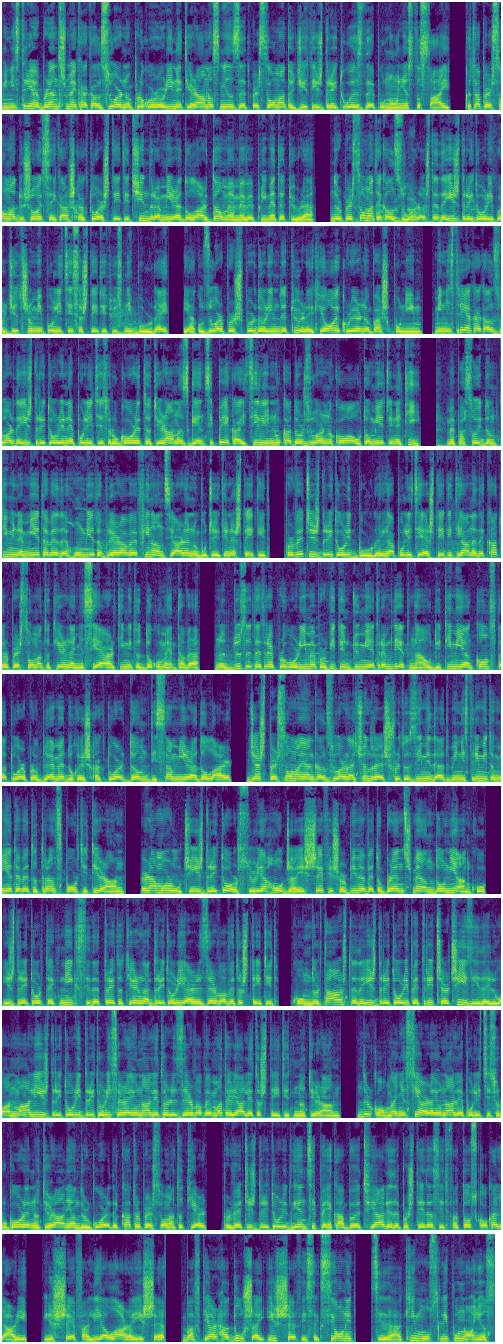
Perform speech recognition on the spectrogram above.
Ministria e Brendshme ka kallëzuar në prokurorinë e Tiranës 20 persona të gjithë ish drejtues dhe punonjës të saj. Këta persona dyshohet se i kanë shkaktuar shtetit qindra mijëra dollarë dëme me veprimet e tyre. Ndër personat e kallëzuar është edhe ish drejtori i përgjithshëm i policisë së shtetit Hysni Burgaj, I akuzuar për shpërdorim detyre, kjo e kryer në bashkëpunim. Ministria ka kallëzuar dhe ish-drejtorin e Policisë Rrugore të Tiranës, Genci Peka, i cili nuk ka dorëzuar në kohë automjetin e tij, me pasojë dëmtimin e mjeteve dhe humbje të vlerave financiare në buxhetin e shtetit. Përveç ish-drejtorit Burgaj, nga Policia e Shtetit janë edhe katër persona të tjerë nga Njësia e Hartimit të Dokumentave. Në dyzet e tre prokurime për vitin dy mijë e trembëdhjetë nga auditimi janë konstatuar probleme duke shkaktuar dëm disa mijëra dollarë. Gjashtë persona janë kallëzuar nga Qendra e Shfrytëzimit dhe Administrimit të Mjeteve të Transportit Tiranë, Ramo Ruçi, ish-drejtor, Syrja Hoxha, ish-shef i Shërbimeve të Brendshme Andon Janku, ish-drejtor teknik si dhe tre të tjerë nga Drejtoria e Rezervave të Shtetit, ku ndër ta është edhe ish-drejtori Petrit Çerçizi dhe Luan Mali ish-drejtor i Drejtorisë Rajonale të Rezervave Materiale të Shtetit në Tiranë. Ndërkohë, nga Njësia Rajonale e Policisë Rrugore në Tiranë janë dërguar edhe katër persona të tjerë, përveç ish-drejtorit Genci Peka, bëhet fjalë edhe për shtetasit Fatos Kokalari, ish-shef, Ali Allara, ish-shef, Baftjar Hadushaj, ish-shef i seksionit, si dhe Hakim Musli, punonjës.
